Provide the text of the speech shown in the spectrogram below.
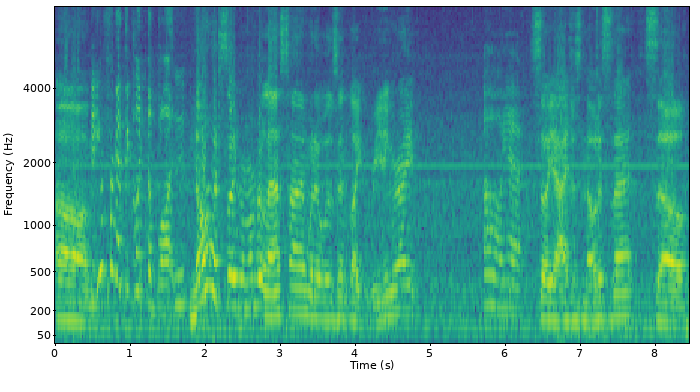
Um, Did you forget to click the button? No, it's like remember last time when it wasn't like reading right. Oh yeah. So yeah, I just noticed that. So,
